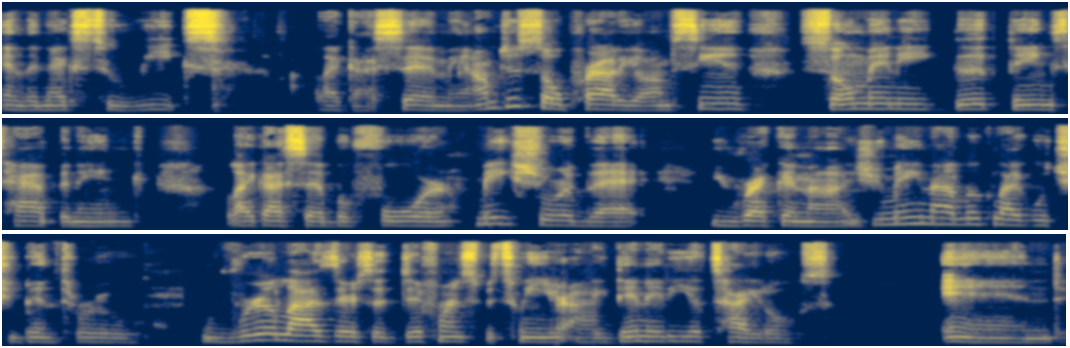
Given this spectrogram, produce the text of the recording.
in the next two weeks. Like I said, man, I'm just so proud of y'all. I'm seeing so many good things happening. Like I said before, make sure that you recognize you may not look like what you've been through. Realize there's a difference between your identity of titles and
